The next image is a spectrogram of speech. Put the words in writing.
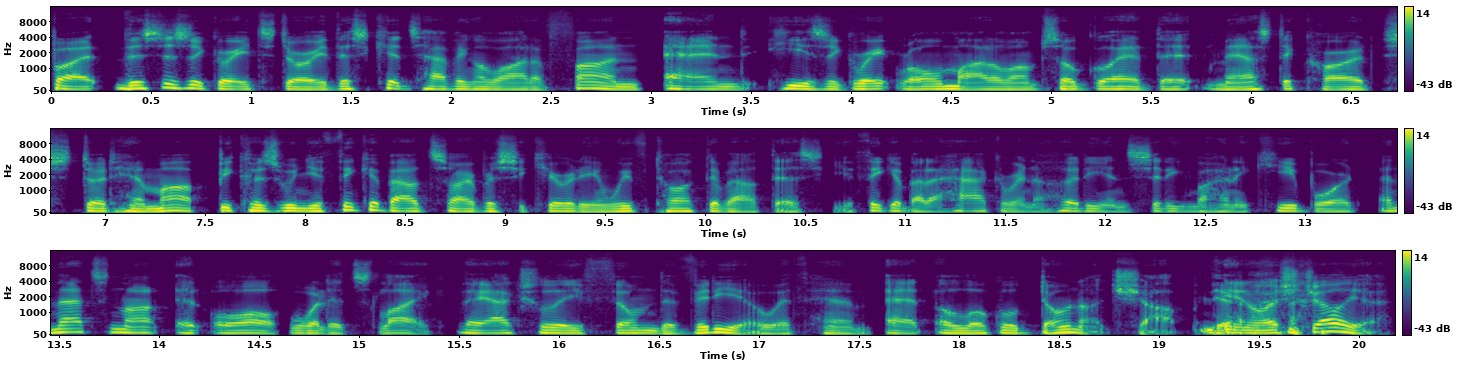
But this is a great story. This kid's having a lot of fun and he's a great role model. I'm so glad that MasterCard stood him up because when you think about cybersecurity, and we've talked about this, you think about a hacker in a hoodie and sitting behind a keyboard, and that's not at all what it's like. They actually filmed a video with him at a local donut shop yeah. in Australia.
